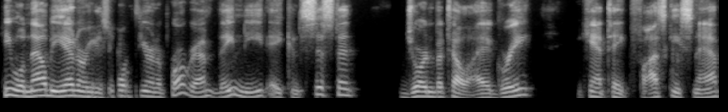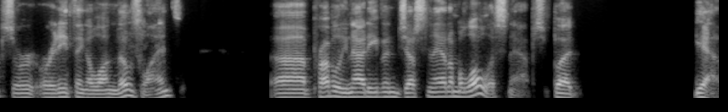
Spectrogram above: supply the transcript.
he will now be entering his fourth year in a program. They need a consistent Jordan Botelho. I agree. You can't take Foskey snaps or or anything along those lines. Uh, probably not even Justin Ademilola snaps, but yeah,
